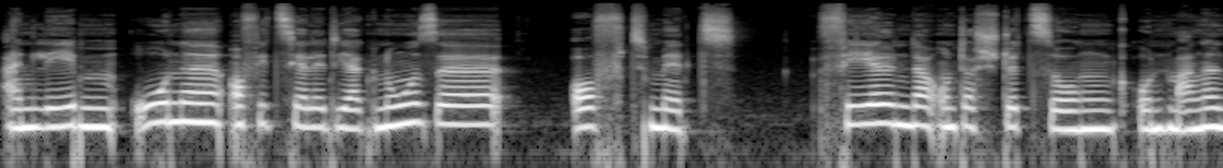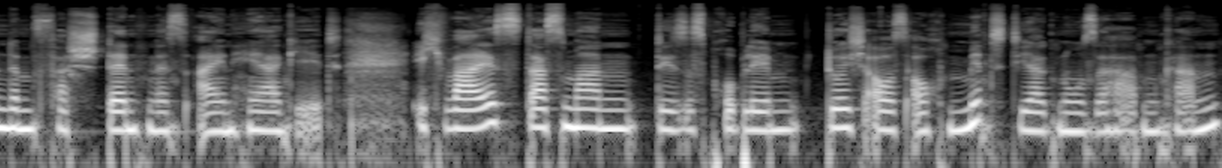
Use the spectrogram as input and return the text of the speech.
ein Leben ohne offizielle Diagnose oft mit fehlender Unterstützung und mangelndem Verständnis einhergeht. Ich weiß, dass man dieses Problem durchaus auch mit Diagnose haben kann,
